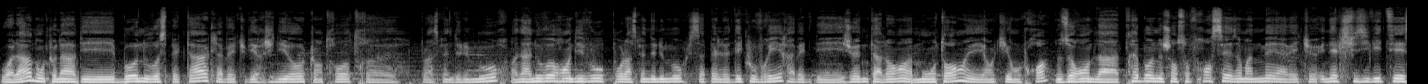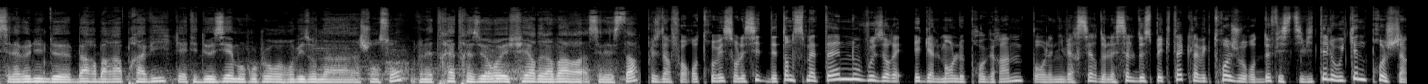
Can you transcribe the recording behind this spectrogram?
Voilà, donc on a des beaux nouveaux spectacles avec Virginie Hawk, entre autres, euh, pour la semaine de l'humour. On a un nouveau rendez-vous pour la semaine de l'humour qui s'appelle Découvrir avec des jeunes talents montants et en qui on croit. Nous aurons de la très bonne chanson française au mois de mai avec une exclusivité, c'est la venue de Barbara Pravi qui a été deuxième au concours Eurovision de la, chanson. On est très très heureux et fiers de l'avoir à Célesta. Plus d'infos à retrouver sur le site des Temps ce matin où vous aurez également le programme pour l'anniversaire de la salle de spectacle avec trois jours de festivités le week-end prochain.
